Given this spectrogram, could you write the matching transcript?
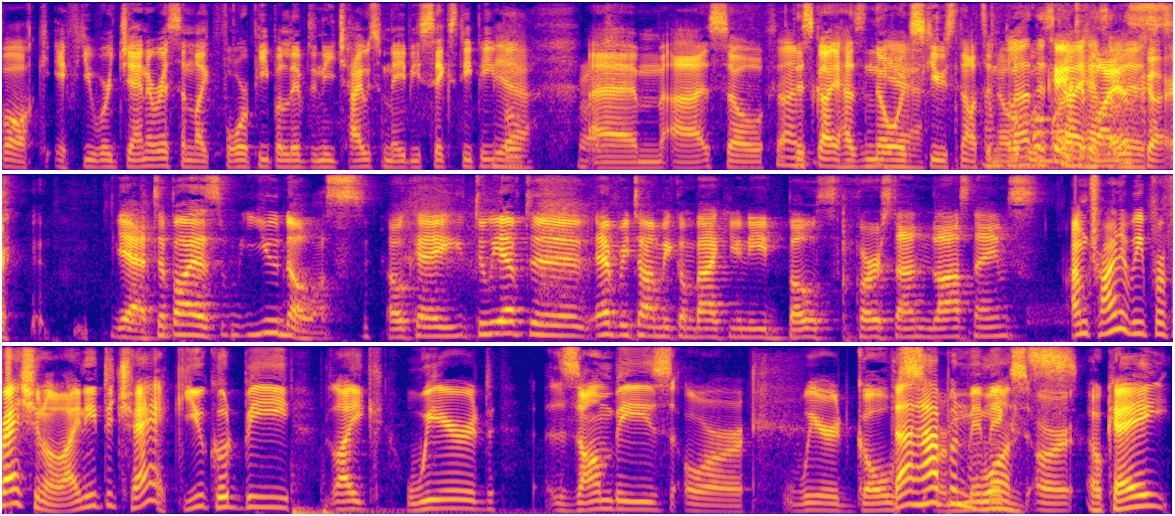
fuck. If you were generous and like four people lived in each house, maybe sixty people. Yeah. Right. Um. Uh. So, So this guy has no yeah. excuse not to I'm know glad who this guy has a is his car. Yeah, Tobias, you know us. Okay, do we have to every time we come back? You need both first and last names. I'm trying to be professional. I need to check. You could be like weird zombies or weird ghosts That or happened mimics once. or okay.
